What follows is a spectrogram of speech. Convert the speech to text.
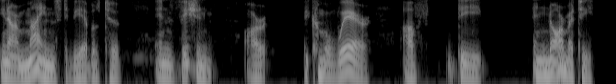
in our minds, to be able to envision or become aware of the enormity,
